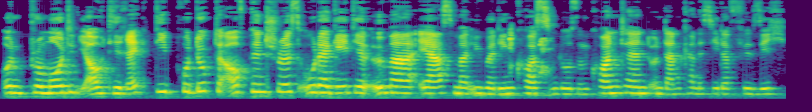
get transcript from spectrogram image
Und promotet ihr auch direkt die Produkte auf Pinterest oder geht ihr immer erstmal über den kostenlosen Content und dann kann es jeder für sich,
